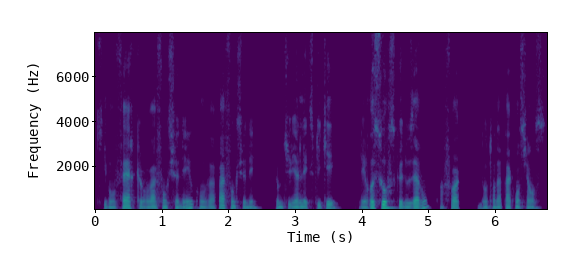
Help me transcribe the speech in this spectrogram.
qui vont faire qu'on va fonctionner ou qu'on ne va pas fonctionner, comme tu viens de l'expliquer, les ressources que nous avons, parfois dont on n'a pas conscience,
